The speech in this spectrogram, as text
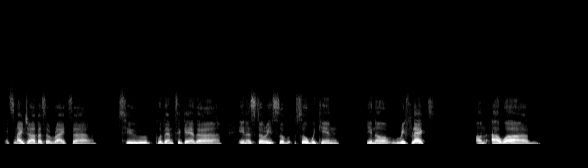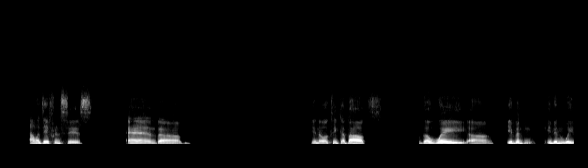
it's my job as a writer to put them together in a story so so we can you know reflect on our our differences and uh, You know, think about the way uh, even even we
